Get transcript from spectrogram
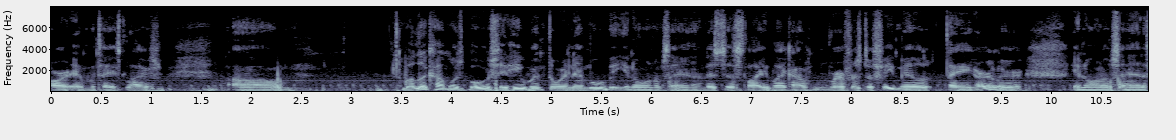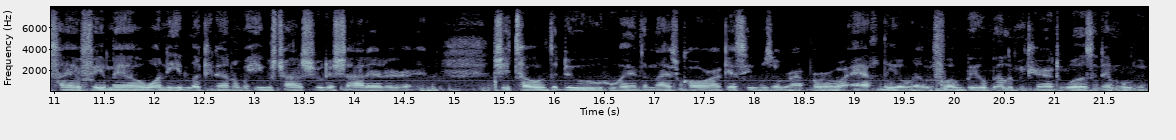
art imitates life. Um, but look how much bullshit he went through in that movie. You know what I'm saying? It's just like like I referenced the female thing earlier. You know what I'm saying? The same female wasn't even looking at him when he was trying to shoot a shot at her, and she told the dude who had the nice car. I guess he was a rapper or athlete or whatever the fuck Bill Bellamy character was in that movie.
